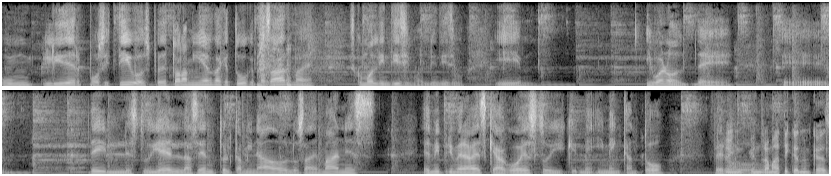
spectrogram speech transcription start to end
un líder positivo después de toda la mierda que tuvo que pasar, mae. Es como lindísimo, es lindísimo. Y, y bueno, de, de le estudié el acento, el caminado, los ademanes. Es mi primera vez que hago esto y, que me, y me encantó. Pero En, en dramáticas nunca has...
